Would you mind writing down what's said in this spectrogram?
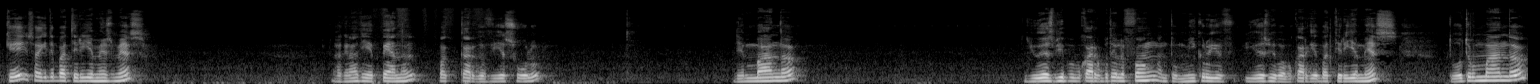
Ok, aqui de bateria mesmo mesmo. Aqui não tem panel para carga via solo. Demanda USB para carregar o telefone, então micro USB para carregar a bateria mesmo. Do outro manda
